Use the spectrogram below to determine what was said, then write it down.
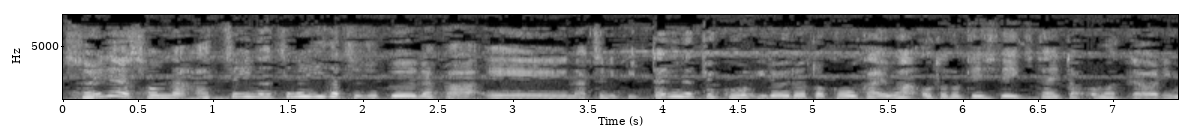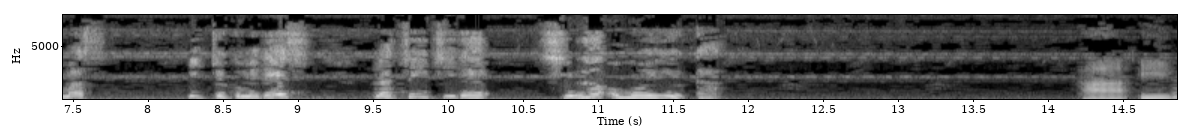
それではそんな暑い夏の日が続く中、えー、夏にぴったりな曲をいろいろと今回はお届けしていきたいと思っております。1曲目です。夏市で島思い歌。海岸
